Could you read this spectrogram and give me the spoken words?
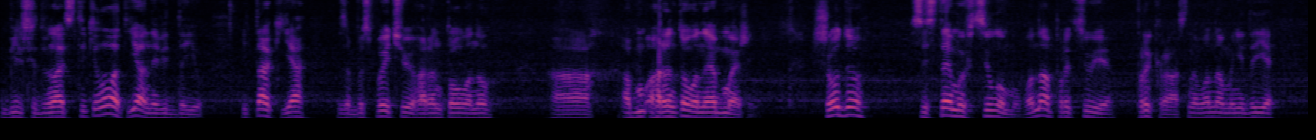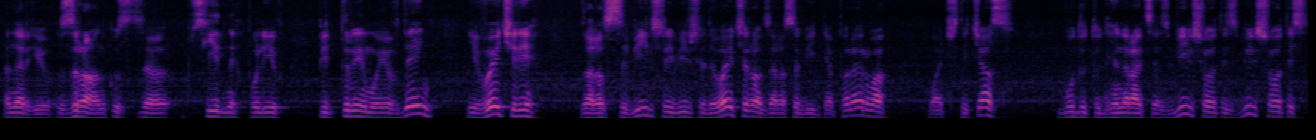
більше 12 кВт я не віддаю. І так я забезпечую гарантовану, гарантоване обмеження. Щодо системи в цілому, вона працює прекрасно, вона мені дає енергію зранку з е, східних полів, підтримує вдень і ввечері. Зараз все більше і більше до вечора. Зараз обідня перерва. Бачите, час. Буде тут генерація збільшуватись, збільшуватись,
